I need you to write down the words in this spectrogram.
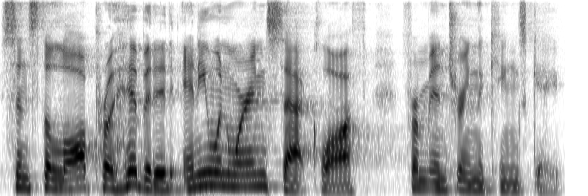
since the law prohibited anyone wearing sackcloth from entering the king's gate.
